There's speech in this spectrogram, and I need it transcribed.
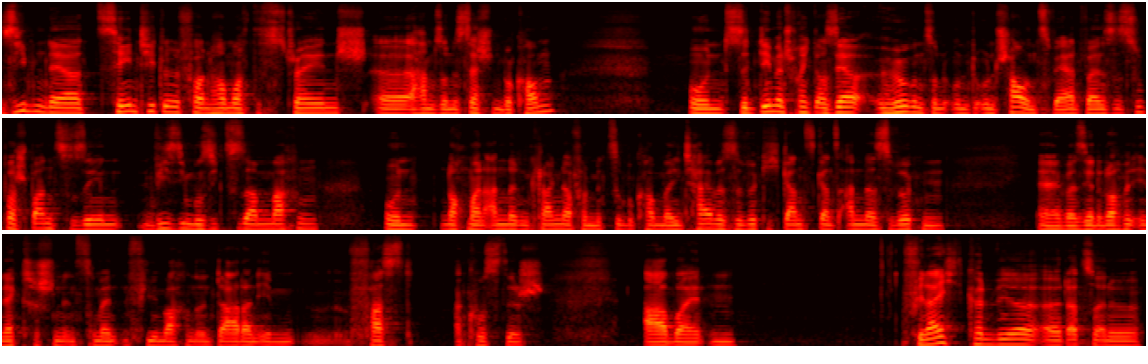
sieben der zehn Titel von Home of the Strange äh, haben so eine Session bekommen und sind dementsprechend auch sehr hörens- und, und, und schauenswert, weil es ist super spannend zu sehen, wie sie Musik zusammen machen und nochmal einen anderen Klang davon mitzubekommen, weil die teilweise wirklich ganz, ganz anders wirken äh, weil sie ja dann doch mit elektrischen Instrumenten viel machen und da dann eben fast akustisch arbeiten. Vielleicht können wir äh, dazu eine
